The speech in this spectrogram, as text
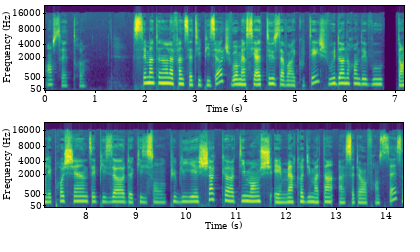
ancêtre. C'est maintenant la fin de cet épisode. Je vous remercie à tous d'avoir écouté. Je vous donne rendez-vous dans les prochains épisodes qui sont publiés chaque dimanche et mercredi matin à 7 heures française.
